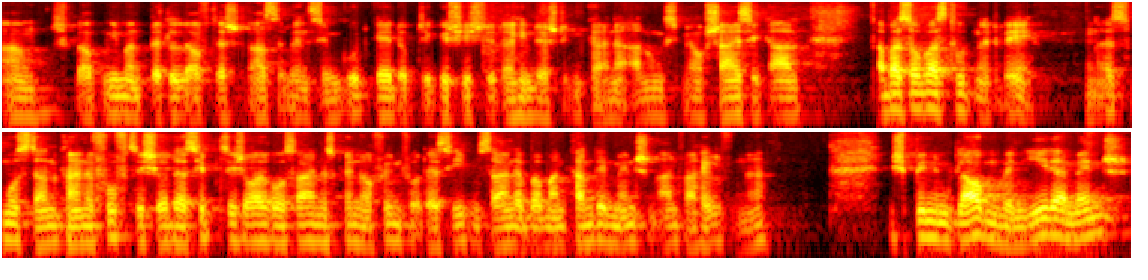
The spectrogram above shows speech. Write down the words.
Ähm, ich glaube, niemand bettelt auf der Straße, wenn es ihm gut geht. Ob die Geschichte dahinter stimmt, keine Ahnung, ist mir auch scheißegal. Aber sowas tut nicht weh. Es muss dann keine 50 oder 70 Euro sein, es können auch 5 oder 7 sein, aber man kann den Menschen einfach helfen. Ne? Ich bin im Glauben, wenn jeder Mensch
